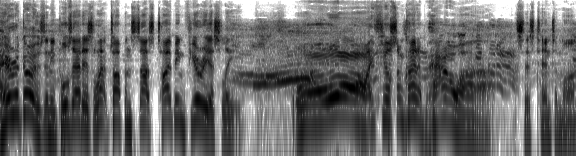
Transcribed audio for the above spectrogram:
Here it goes, and he pulls out his laptop and starts typing furiously. Oh, I feel some kind of power, says Tentamon.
